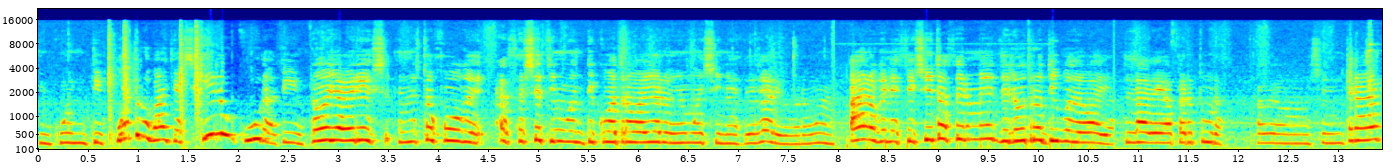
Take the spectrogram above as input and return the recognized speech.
54 vallas, qué locura, tío. Luego ya veréis en este juego que hacerse 54 vallas lo mismo es innecesario, pero bueno. Ah, lo que necesito hacerme del otro tipo de valla, la de apertura. Ahora vamos a entrar.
